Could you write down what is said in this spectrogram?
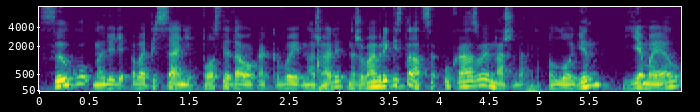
Ссылку найдете в описании. После того, как вы нажали, нажимаем регистрацию, указываем наши данные. Логин, e-mail,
